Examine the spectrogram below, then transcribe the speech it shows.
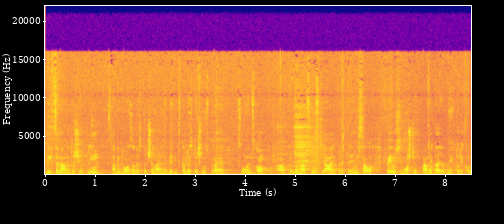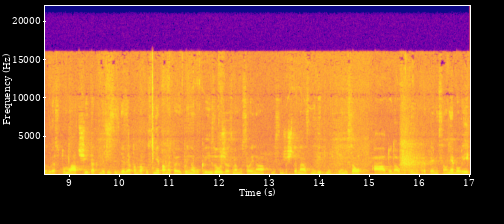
My chceme, aby došiel plyn, aby bola zabezpečená energetická bezpečnosť pre Slovensko a pre domácnosti a aj pre priemysel. Vy už si môžete pamätať, niektorí kolegovia sú tu mladší, tak v 2009 roku si nepamätajú plynovú krízu, že sme museli na, myslím, že 14 dní vypnúť priemysel a dodávky plynu pre priemysel neboli.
